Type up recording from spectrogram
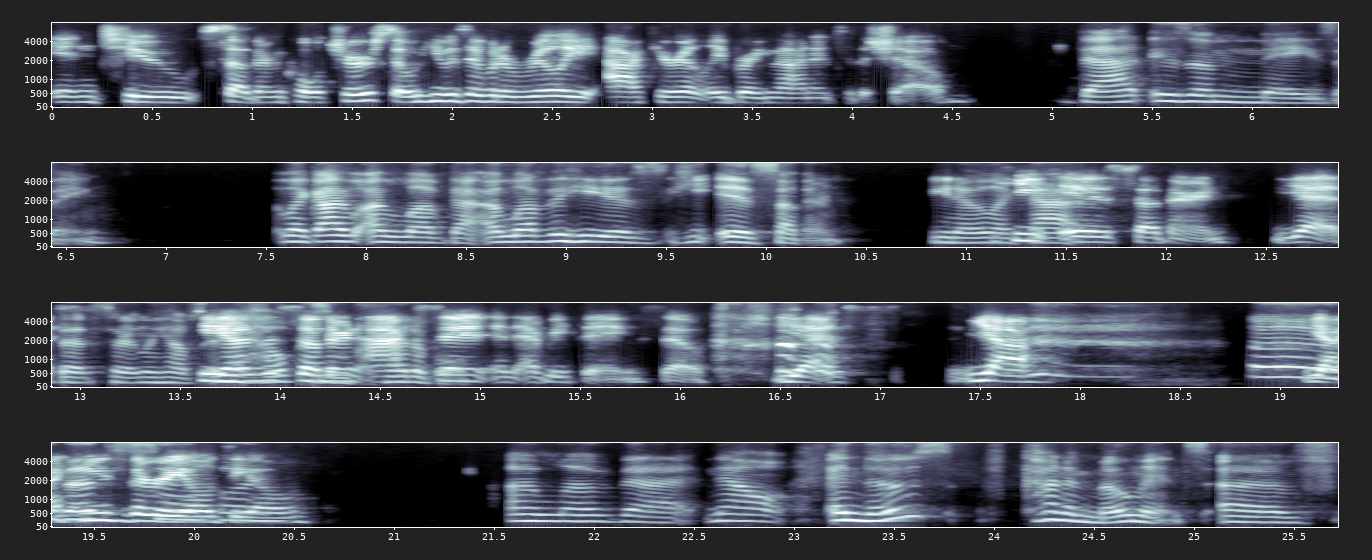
into Southern culture. So he was able to really accurately bring that into the show. That is amazing. Like I, I love that. I love that he is he is Southern. You know, like he that. is Southern. Yes, that certainly helps. He and has a Southern accent and everything. So yes, Yeah. Yeah, he's the so real fun. deal. I love that. Now, and those kind of moments of,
